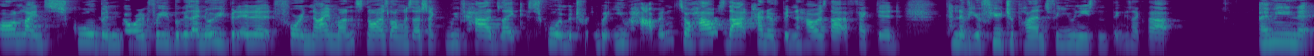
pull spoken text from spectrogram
online school been going for you? Because I know you've been in it for nine months, not as long as us. Like we've had like school in between, but you haven't. So how has that kind of been? How has that affected kind of your future plans for unis and things like that? I mean,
